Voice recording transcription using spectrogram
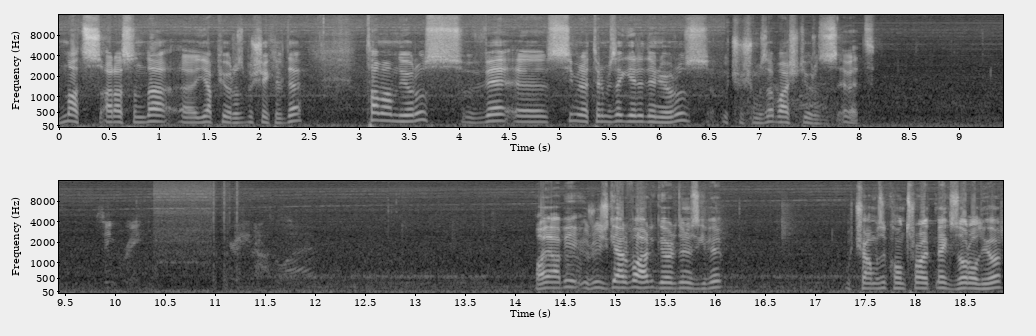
knots arasında e, yapıyoruz bu şekilde. Tamamlıyoruz ve e, simülatörümüze geri dönüyoruz. Uçuşumuza başlıyoruz. Evet. Bayağı bir rüzgar var gördüğünüz gibi. Uçağımızı kontrol etmek zor oluyor.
